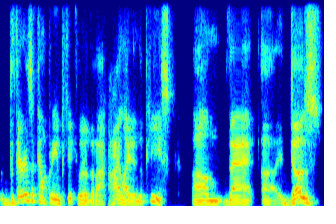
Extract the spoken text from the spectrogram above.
there is a company in particular that I highlight in the piece um, that uh, does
